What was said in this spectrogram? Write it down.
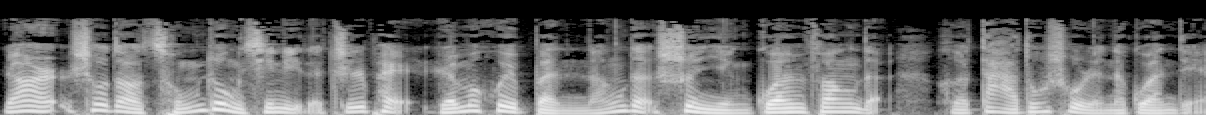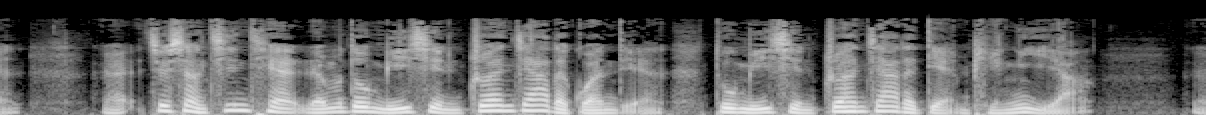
然而，受到从众心理的支配，人们会本能的顺应官方的和大多数人的观点。哎，就像今天人们都迷信专家的观点，都迷信专家的点评一样。呃，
